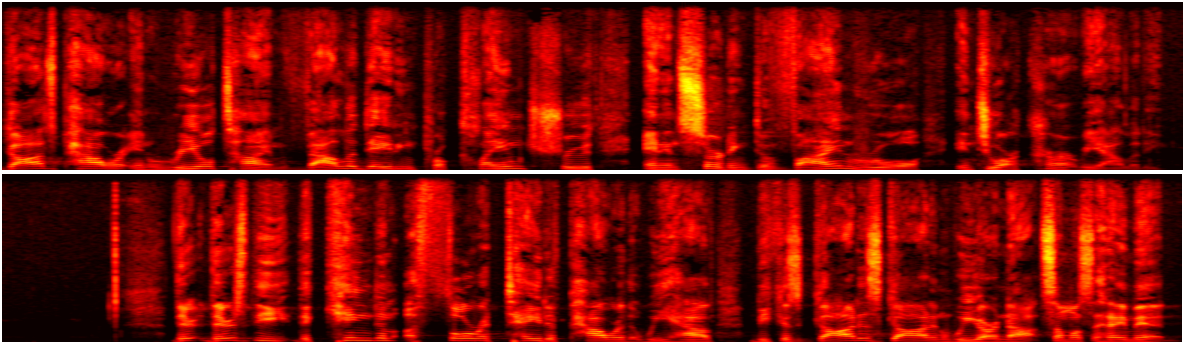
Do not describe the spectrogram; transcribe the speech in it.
God's power in real time, validating proclaimed truth and inserting divine rule into our current reality. There, there's the, the kingdom authoritative power that we have because God is God and we are not. Someone said, Amen.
